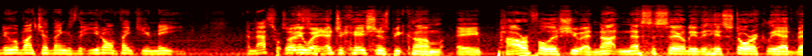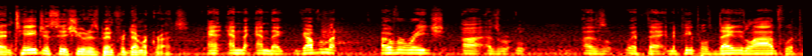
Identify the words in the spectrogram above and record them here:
do a bunch of things that you don't think you need, and that's what. So anyway, seeing. education has become a powerful issue and not necessarily the historically advantageous issue it has been for Democrats. and and the, and the government overreach uh, as as with the, in the people's daily lives with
